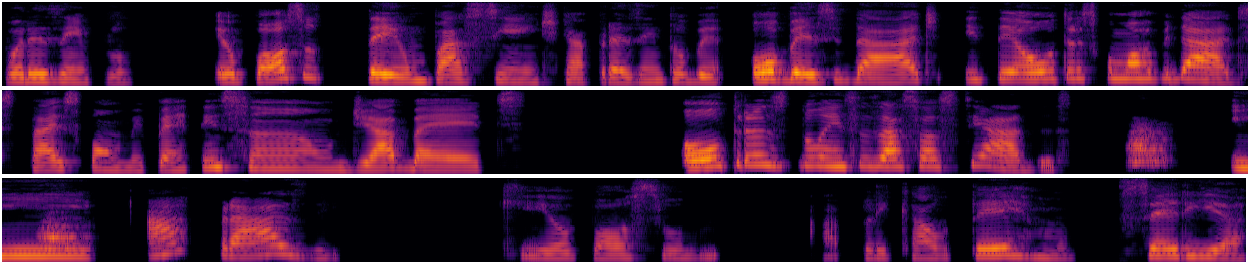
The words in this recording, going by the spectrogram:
Por exemplo, eu posso ter um paciente que apresenta obesidade e ter outras comorbidades, tais como hipertensão, diabetes, outras doenças associadas. E a frase que eu posso aplicar o termo seria:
